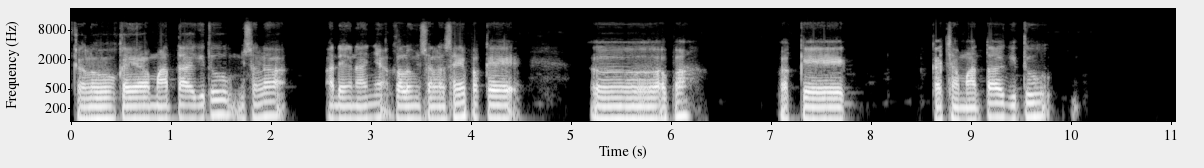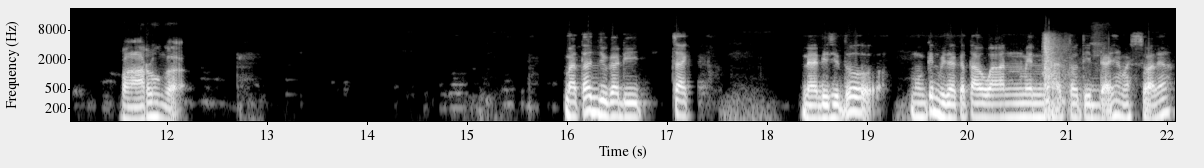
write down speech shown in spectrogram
Kalau kayak mata gitu, misalnya ada yang nanya, kalau misalnya saya pakai eh, apa? Pakai kacamata gitu, pengaruh nggak? Mata juga dicek. Nah, di situ mungkin bisa ketahuan min atau tidaknya, Mas. Soalnya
